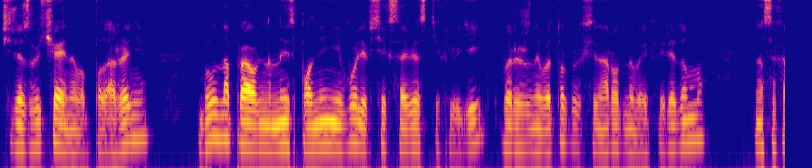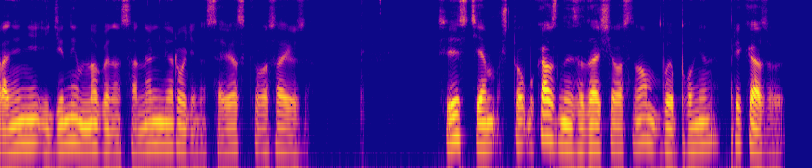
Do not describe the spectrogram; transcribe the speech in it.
чрезвычайного положения было направлено на исполнение воли всех советских людей, выраженной в итогах Всенародного референдума на сохранение единой многонациональной родины Советского Союза. В связи с тем, что указанные задачи в основном выполнены, приказываю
